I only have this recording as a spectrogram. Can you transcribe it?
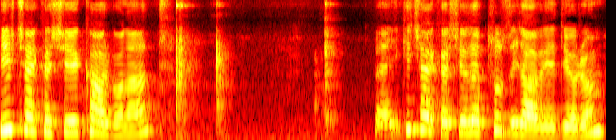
Bir çay kaşığı karbonat ve iki çay kaşığı da tuz ilave ediyorum.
